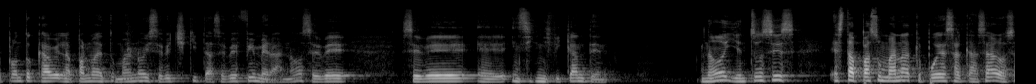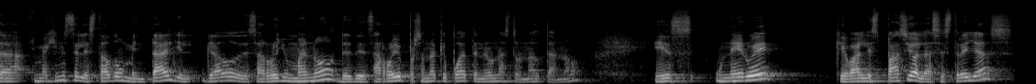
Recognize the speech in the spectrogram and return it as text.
de pronto cabe en la palma de tu mano y se ve chiquita, se ve efímera, ¿no? Se ve se ve eh, insignificante, ¿no? Y entonces esta paz humana que puedes alcanzar, o sea, imagínese el estado mental y el grado de desarrollo humano, de desarrollo personal que pueda tener un astronauta, ¿no? Es un héroe que va al espacio, a las estrellas,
